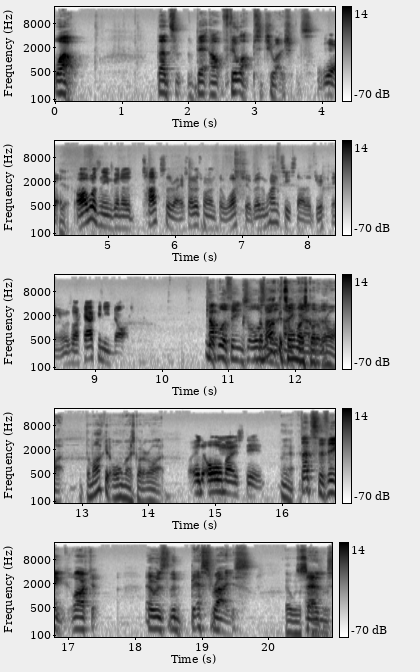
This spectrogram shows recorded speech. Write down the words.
well, that's bet up fill up situations. Yeah. Yeah. I wasn't even going to touch the race. I just wanted to watch it. But once he started drifting, it was like, how can you not? Couple of things also. The to market's take almost out got of it right. The market almost got it right. It almost did. Yeah, That's the thing. Like, it was the best race, it was so and good.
